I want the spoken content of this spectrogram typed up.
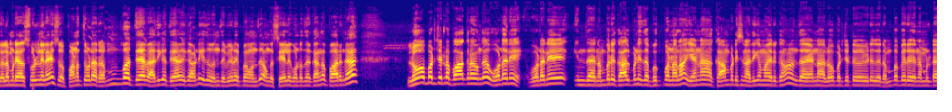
சொல்ல முடியாத சூழ்நிலை. ஸோ பணத்தோட ரொம்ப தேவை அதிக தேவைக்காண்டி இது இந்த வீடு இப்போ வந்து அவங்க சேலுக்கு கொண்டு வந்திருக்காங்க. பாருங்கள் லோ பட்ஜெட்டில் பார்க்குறவங்க உடனே உடனே இந்த நம்பருக்கு கால் பண்ணி இதை புக் பண்ணலாம். ஏன்னா காம்படிஷன் அதிகமாக இருக்கும். இந்த ஏன்னா லோ பட்ஜெட் வீடு ரொம்ப பேர் நம்மள்கிட்ட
